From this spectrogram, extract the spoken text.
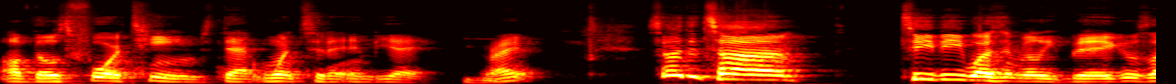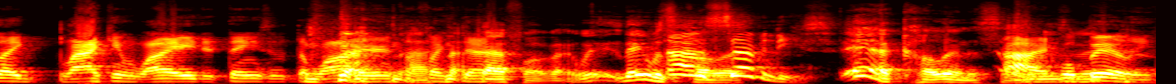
of those four teams that went to the NBA. Mhm. Right. So at the time, TV wasn't really big. It was like black and white, the things with the wire and stuff like not that. far back. They- was Nah, color. seventies. They had color in the All right, seventies. well, barely.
